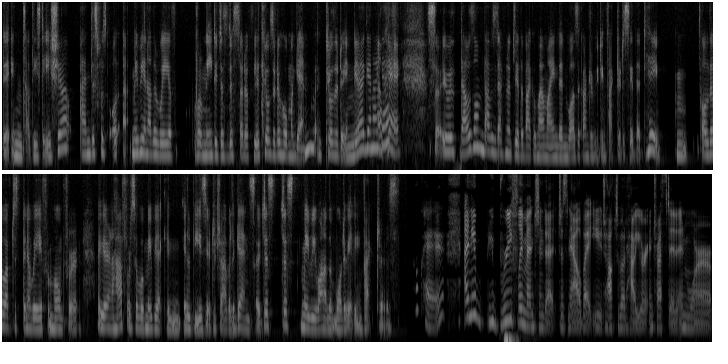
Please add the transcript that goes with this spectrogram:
in Southeast Asia, and this was all, uh, maybe another way of for me to just just sort of feel closer to home again, closer to India again, I okay. guess. So it was that was on that was definitely at the back of my mind and was a contributing factor to say that hey, mm, although I've just been away from home for a year and a half or so, well, maybe I can it'll be easier to travel again. So just just maybe one of the motivating factors. Okay. And you you briefly mentioned it just now, but you talked about how you're interested in more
